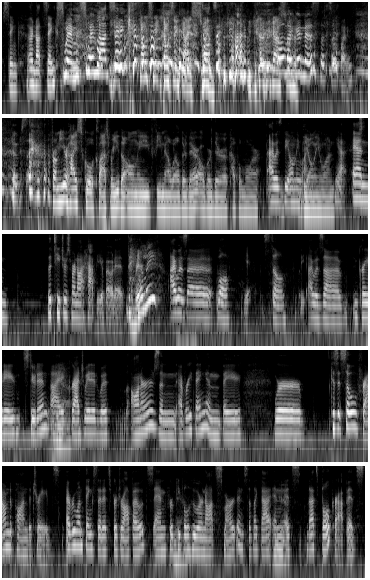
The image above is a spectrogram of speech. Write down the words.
sink or not sink, swim, swim, not sink. Don't swing, don't sink, guys. Swim. Sink, yeah. We gotta, we gotta Oh my goodness, that's so funny. Oops. From your high school class, were you the only female welder there, or were there a couple more? I was the only one. The only one. Yeah, and the teachers were not happy about it. Really? I was a well, yeah, still I was a grade A student. I Yeah. graduated with honors and everything, and they were because it's so frowned upon the trades. Everyone thinks that it's for dropouts and for people who are not smart and stuff like that, and Yeah. it's that's bullcrap. It's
